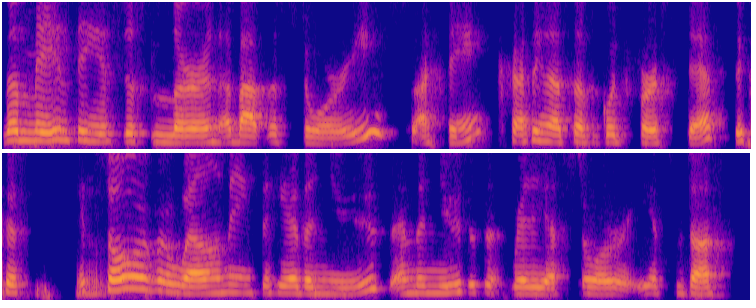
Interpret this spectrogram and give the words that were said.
the main thing is just learn about the stories. I think. I think that's a good first step because it's so overwhelming to hear the news, and the news isn't really a story. It's just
